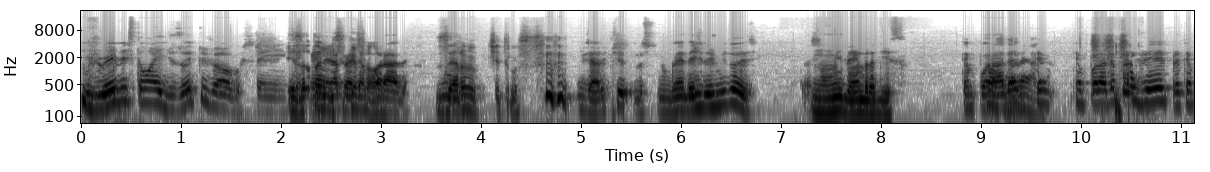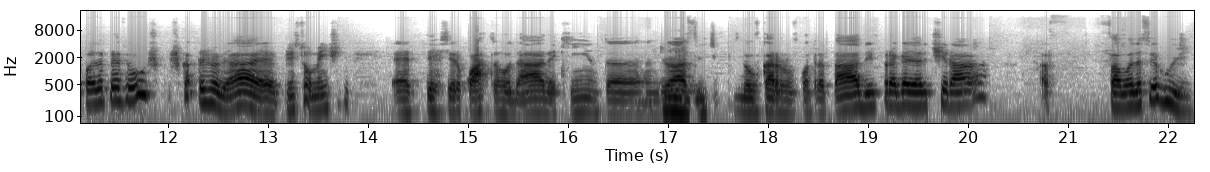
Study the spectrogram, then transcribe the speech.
Os Ravens estão aí, 18 jogos sem, sem Exatamente, perder na pré-temporada. Zero títulos. Zero títulos, não ganha desde 2012. Não me lembra disso. Temporada, Bom, é, tem- temporada é pra ver, pré-temporada é pra ver os, os caras jogar, é, principalmente é, terceira, quarta rodada, quinta, draft, Uhum. novo cara novo contratado e pra galera tirar a famosa ferrugem.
